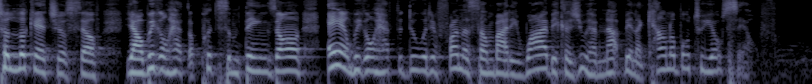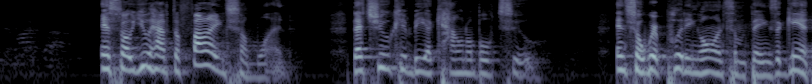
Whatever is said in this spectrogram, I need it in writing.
to look at yourself. Y'all, we're going to have to put some things on and we're going to have to do it in front of somebody. Why? Because you have not been accountable to yourself. And so you have to find someone that you can be accountable to. And so we're putting on some things. Again,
